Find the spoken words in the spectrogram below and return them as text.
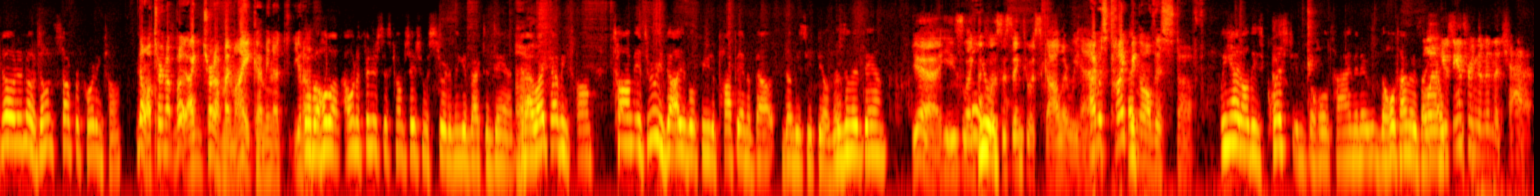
no, no, no! Don't stop recording, Tom. No, I'll turn up. But I can turn off my mic. I mean, it's, you No, know. but hold on. I want to finish this conversation with Stuart and then get back to Dan. Oh. And I oh. like having Tom. Tom, it's really valuable for you to pop in about W.C. Fields, isn't it, Dan? Yeah, he's like Oh. the closest thing to a scholar we have. I was typing all this stuff. We had all these questions the whole time, and it was, the whole time it was like, Well, he was answering them in the chat.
